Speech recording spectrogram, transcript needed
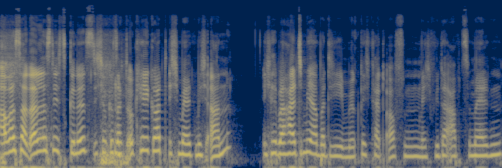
aber es hat alles nichts genützt. Ich habe gesagt, okay, Gott, ich melde mich an. Ich behalte mir aber die Möglichkeit offen, mich wieder abzumelden.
